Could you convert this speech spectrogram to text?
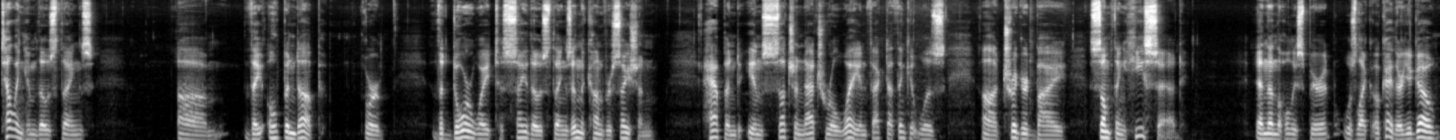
telling him those things, um, they opened up, or the doorway to say those things in the conversation happened in such a natural way. In fact, I think it was uh, triggered by something he said and then the Holy Spirit was like, okay, there you go.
